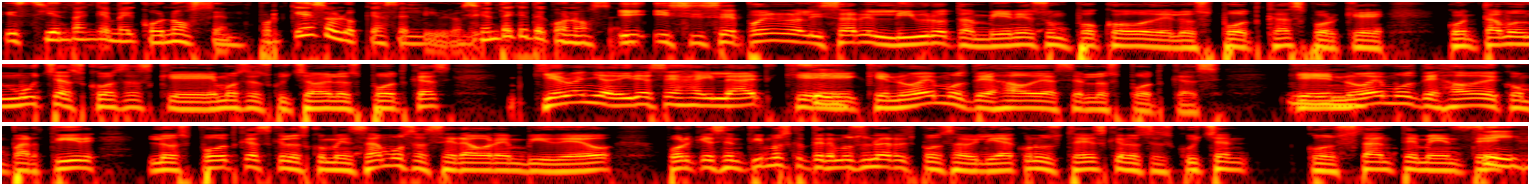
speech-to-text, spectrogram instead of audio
que sientan que me conocen, porque eso es lo que hace el libro, siente que te conocen. Y, y si se pueden analizar, el libro también es un poco de los podcasts, porque contamos muchas cosas que hemos escuchado en los podcasts. Quiero añadir ese highlight que, Sí. que no hemos dejado de hacer los podcasts, que Mm. no hemos dejado de compartir los podcasts que los comenzamos a hacer ahora en video, porque sentimos que tenemos una responsabilidad con ustedes que nos escuchan constantemente. Sí.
